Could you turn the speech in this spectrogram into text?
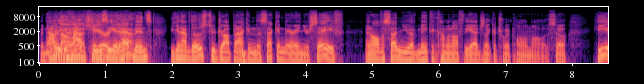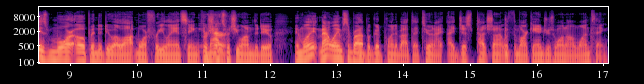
But now that you have Kazee year, and yeah. Edmunds, you can have those two drop back into the secondary and you're safe. And all of a sudden you have Minkah coming off the edge like a Troy Polamalu. So he is more open to do a lot more freelancing, For and that's sure. what you want him to do. And William, Matt Williamson brought up a good point about that too, and I, I just touched on it with the Mark Andrews one-on-one thing.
